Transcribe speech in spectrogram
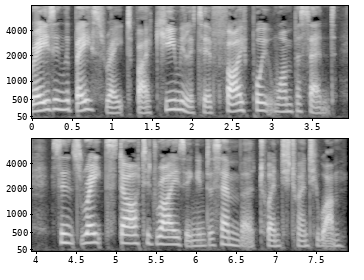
raising the base rate by a cumulative 5.1% since rates started rising in December 2021.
